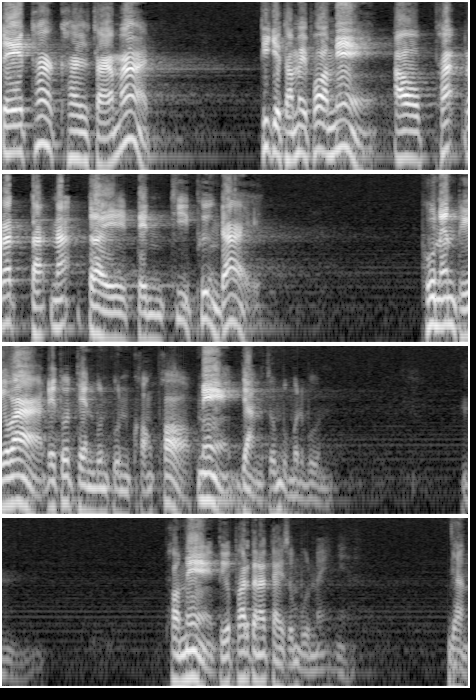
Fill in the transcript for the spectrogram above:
แต่ถ้าใครสามารถที่จะทำให้พ่อแม่เอาพระรัตนตรัยเป็นที่พึ่งได้ ผู้นั้นถือว่าได้ทดแทนบุญคุณของพ่อแม่อย่างสมบูรณ์บริบูรณ์พ่อแม่ถือพระรัตนตรัยสมบูรณ์ไหมเนี่ยยัง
